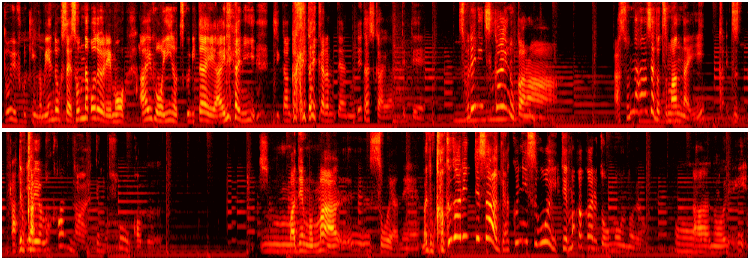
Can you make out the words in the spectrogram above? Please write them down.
どういう服着るか面倒くさいそんなことよりも iPhone いいの作りたいアイデアに時間かけたいからみたいなので確かやってて。それに近いのかな？あそんな話だとつまんない？かずあでもかいやいやわかんない。でもそうかも。うんまあでもまあうんそうやね。まあでも角刈りってさ逆にすごい手間かかると思うのよ。あのい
